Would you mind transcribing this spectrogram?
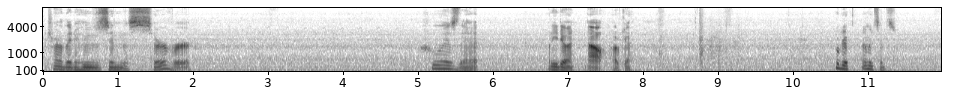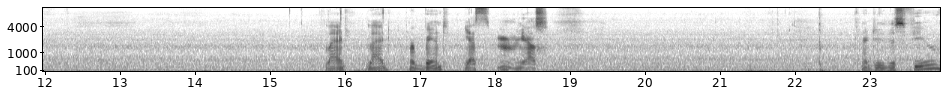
I'm trying to think who's in the server. Who is that? What are you doing? Oh, okay. Okay, that makes sense. Lad, lad, Rubber bent. Yes. Mm, yes. Can I do this view?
